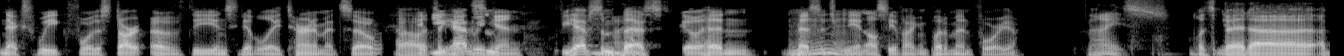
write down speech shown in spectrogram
next week for the start of the NCAA tournament. So Oh, if you good have some, if you have some Nice. bets, go ahead and message me, Mm. and I'll see if I can put them in for you. Nice. Let's Yeah. bet uh, a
